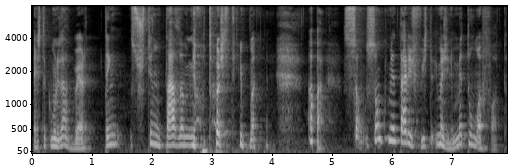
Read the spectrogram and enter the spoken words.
esta comunidade Bert tem sustentado a minha autoestima. Ah são, são comentários fixos. Imagina, meto uma foto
